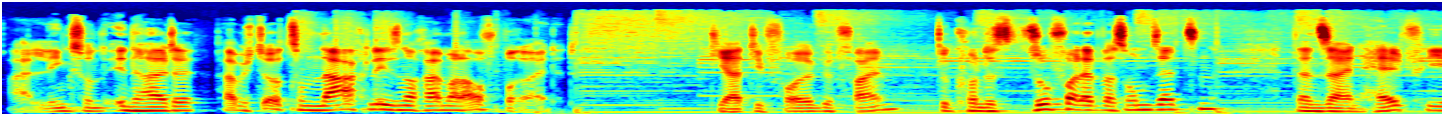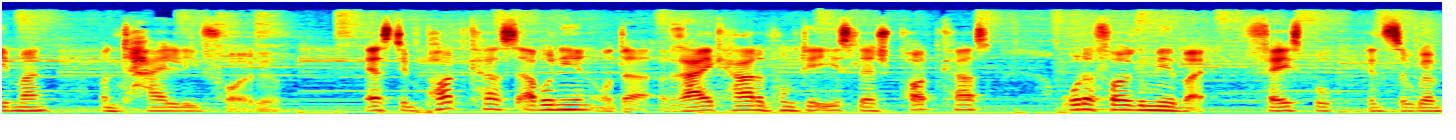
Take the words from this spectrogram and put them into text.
Alle Links und Inhalte habe ich dort zum Nachlesen noch einmal aufbereitet. Dir hat die Folge gefallen? Du konntest sofort etwas umsetzen? Dann sei ein Held für jemanden und teile die Folge. Erst den Podcast abonnieren unter reikane.de slash podcast oder folge mir bei Facebook, Instagram,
